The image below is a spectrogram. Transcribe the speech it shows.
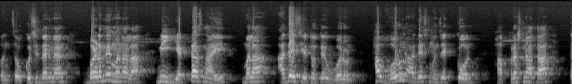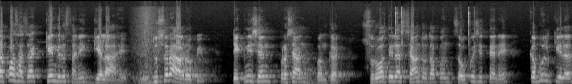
पण चौकशी दरम्यान बडने म्हणाला मी एकटाच नाही मला आदेश येत होते वरून. हा वरून आदेश म्हणजे कोण? हा प्रश्न आता तपासाच्या केंद्रस्थानी गेला आहे. दुसरा आरोपी टेक्निशियन प्रशांत बंकर. सुरुवातीला शांत होता पण चौकशीत त्याने कबूल केलं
